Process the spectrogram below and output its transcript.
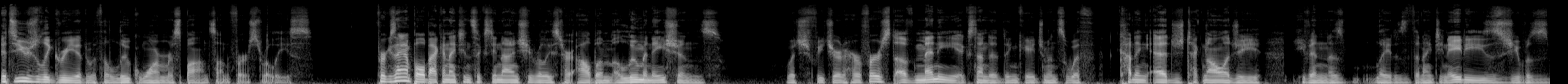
it's usually greeted with a lukewarm response on first release. For example, back in 1969, she released her album Illuminations, which featured her first of many extended engagements with cutting edge technology. Even as late as the 1980s, she was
